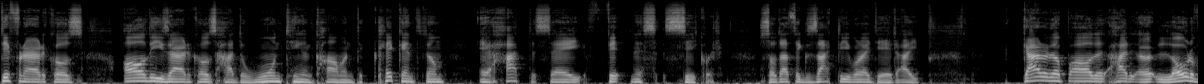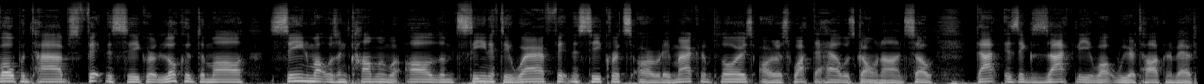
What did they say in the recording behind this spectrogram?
different articles. All these articles had the one thing in common to click into them, it had to say fitness secret. So that's exactly what I did. I gathered up all the had a load of open tabs, fitness secret, looked at them all, seen what was in common with all of them, seen if they were fitness secrets or were they market employees or just what the hell was going on. So that is exactly what we are talking about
